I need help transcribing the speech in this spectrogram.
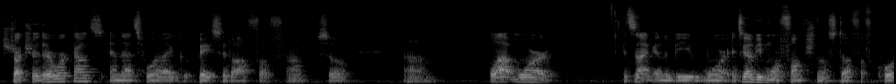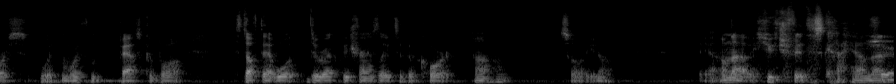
structure their workouts, and that's what I base it off of from. So, um, a lot more. It's not going to be more. It's going to be more functional stuff, of course, with with basketball, stuff that will directly translate to the court. Um, so you know, yeah, I'm not a huge fitness guy. I'm not. Sure.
